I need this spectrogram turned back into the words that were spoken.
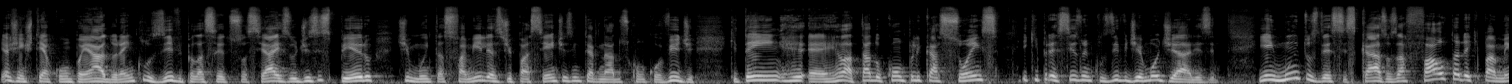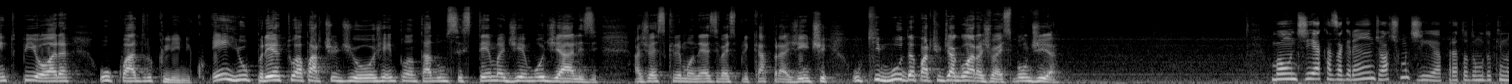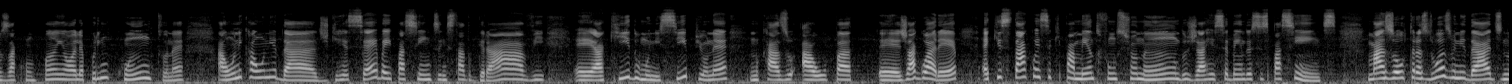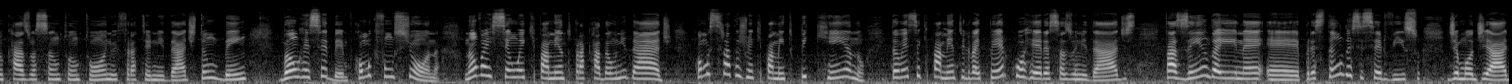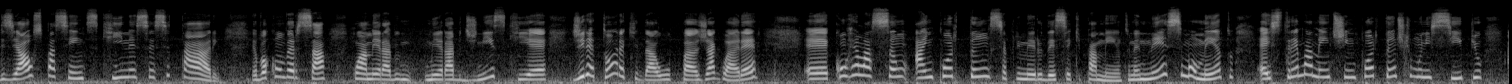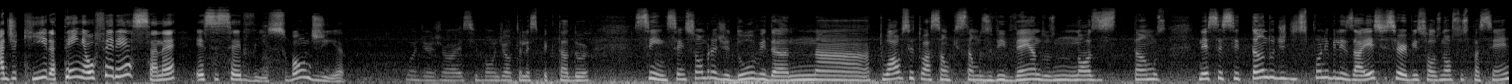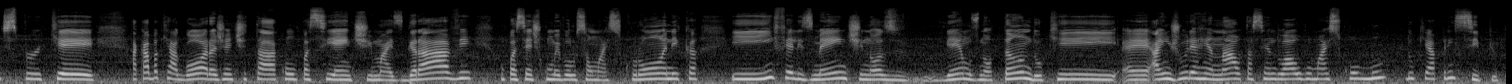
E a gente tem acompanhado, né, inclusive pelas redes sociais, o desespero de muitas famílias de pacientes internados com Covid que têm é, relatado complicações e que precisam, inclusive, de hemodiálise. E em muitos desses casos, a falta de equipamento piora o quadro clínico. Em Rio Preto, a partir de hoje, é implantado um sistema de hemodiálise. A Joyce Cremonese vai explicar para a gente o que muda a partir de agora, Joyce. Bom dia. Bom dia, Casa Grande. Ótimo dia para todo mundo que nos acompanha. Olha, por enquanto, né, a única unidade que recebe aí pacientes em estado grave é, aqui do município, né, no caso a UPA é, Jaguaré é que está com esse equipamento funcionando, já recebendo esses pacientes. Mas outras duas unidades, no caso a Santo Antônio e Fraternidade, também vão receber. Como que funciona? Não vai ser um equipamento para cada unidade. Como se trata de um equipamento pequeno, então esse equipamento ele vai percorrer essas unidades, fazendo aí, né, é, prestando esse serviço de hemodiálise aos pacientes que necessitarem. Eu vou conversar com a Merab, Merab Diniz, que é diretora aqui da UPA Jaguaré, é, com relação à importância primeiro desse equipamento. Né? Nesse momento é extremamente importante que o município adquira, tenha, ofereça né, esse serviço. Bom dia. Bom dia, Joyce. Bom dia ao telespectador. Sim, sem sombra de dúvida, na atual situação que estamos vivendo, nós estamos necessitando de disponibilizar esse serviço aos nossos pacientes, porque acaba que agora a gente está com um paciente mais grave, um paciente com uma evolução mais crônica, e infelizmente nós vemos notando que é, a injúria renal está sendo algo mais comum do que a princípio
